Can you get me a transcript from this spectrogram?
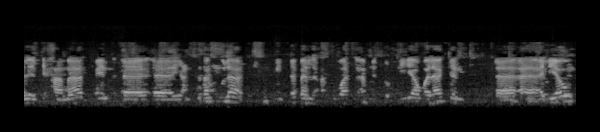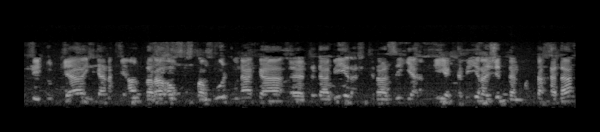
الالتحامات من يعني تدخلات من قبل قوات الأمن التركية ولكن اليوم في تركيا إن كان في انقره أو في إسطنبول هناك تدابير احترازية أمنية كبيرة جدا متخذة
